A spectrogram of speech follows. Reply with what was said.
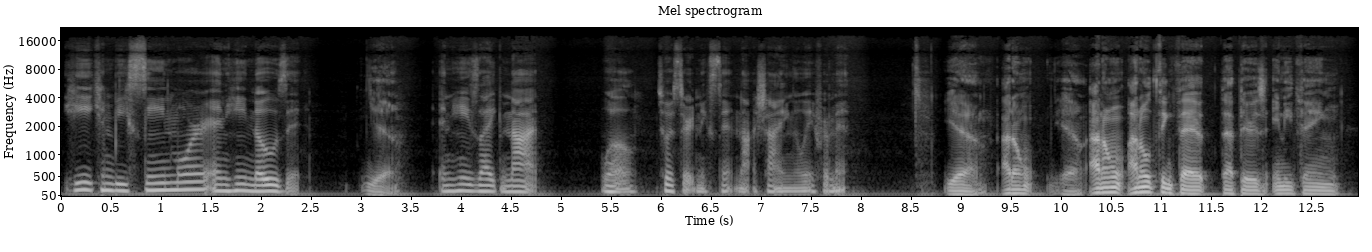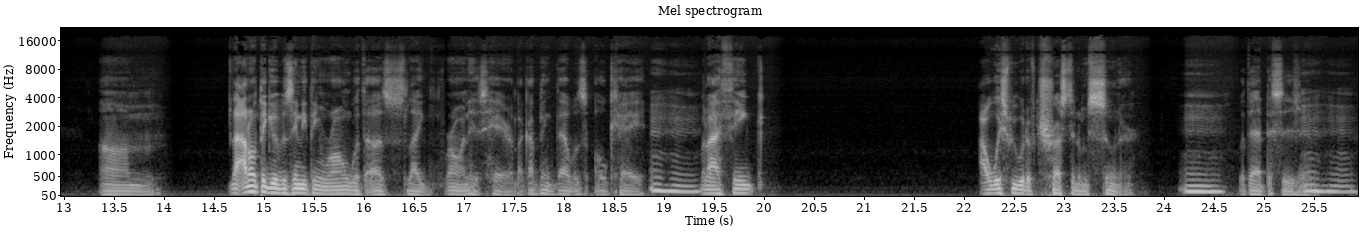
he can be seen more and he knows it. yeah And he's like not well, to a certain extent, not shying away from it. Yeah, I don't. Yeah, I don't. I don't think that that there's anything. Um, I don't think it was anything wrong with us like growing his hair. Like I think that was okay. Mm-hmm. But I think I wish we would have trusted him sooner Mm. with that decision.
